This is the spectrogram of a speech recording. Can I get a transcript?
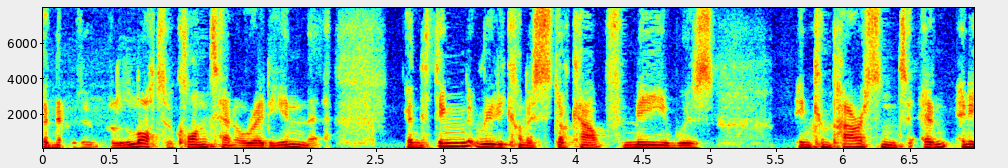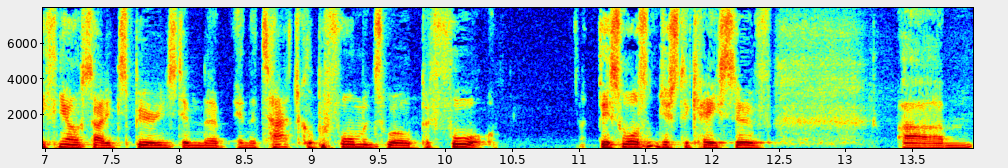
and there was a, a lot of content already in there. And the thing that really kind of stuck out for me was in comparison to anything else I'd experienced in the in the tactical performance world before this wasn't just a case of um,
